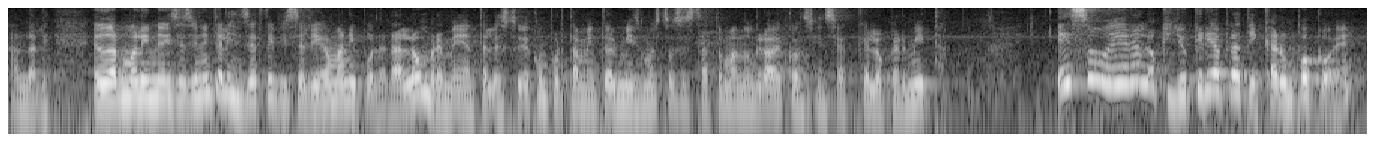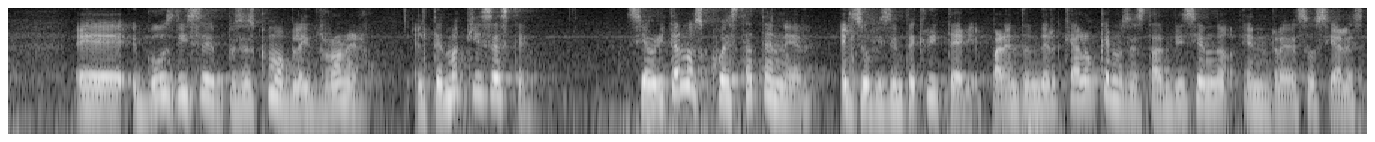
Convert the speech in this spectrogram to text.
Ándale. Eduardo Molina dice: Si una inteligencia artificial llega a manipular al hombre mediante el estudio de comportamiento del mismo, esto se está tomando un grado de conciencia que lo permita. Eso era lo que yo quería platicar un poco. ¿eh? eh Gus dice: Pues es como Blade Runner. El tema aquí es este. Si ahorita nos cuesta tener el suficiente criterio para entender que algo que nos están diciendo en redes sociales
